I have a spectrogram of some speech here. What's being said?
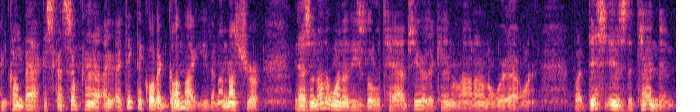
and come back. It's got some kind of, I, I think they call it a gumite even, I'm not sure. It has another one of these little tabs here that came around. I don't know where that went. But this is the tendon.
